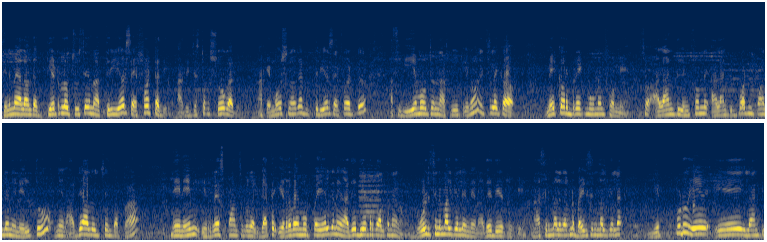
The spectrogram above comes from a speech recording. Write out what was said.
సినిమా ఎలా ఉంది అది థియేటర్లో చూస్తే నా త్రీ ఇయర్స్ ఎఫర్ట్ అది. అది జస్ట్ ఒక షో కాదు. నాకు ఎమోషనల్గా అది త్రీ ఇయర్స్ ఎఫర్ట్ అసలు ఏమవుతుంది నా future you know it's like make or break moment for me so అలాంటి ఇన్ఫర్మే అలాంటి ఇంపార్టెంట్ పాయింట్లో నేను వెళ్తూ నేను అదే ఆలోచించాను తప్ప నేనేమి ఇర్రెస్పాన్సిబుల్ గత ఇరవై ముప్పై ఏళ్ళుగా నేను అదే థియేటర్కి వెళ్తున్నాను. ఓల్డ్ సినిమాలకి వెళ్ళాను నేను అదే థియేటర్కి నా సినిమాలు కాకుండా బయట సినిమాలకి వెళ్ళా. ఎప్పుడు ఏ ఏ ఇలాంటి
